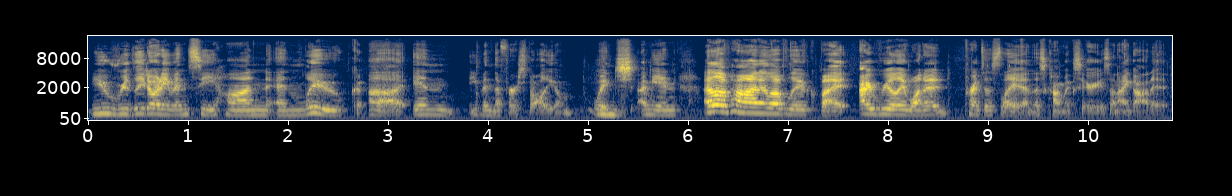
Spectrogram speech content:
you really don't even see Han and Luke uh, in even the first volume. Which, I mean, I love Han, I love Luke, but I really wanted Princess Leia in this comic series, and I got it.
